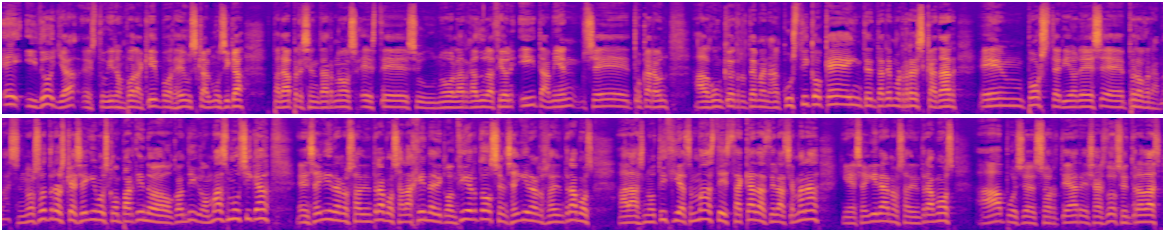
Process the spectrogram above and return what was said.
e Idoya estuvieron por aquí, por Euskal Música, para presentarnos este su nuevo larga duración y también se tocaron algún que otro tema en acústico que intentaremos rescatar en posteriores eh, programas. Nosotros que seguimos compartiendo contigo más música, enseguida nos adentramos a la agenda de conciertos, enseguida nos adentramos a las noticias más destacadas de la semana y enseguida nos adentramos a pues eh, sortear esas dos entradas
